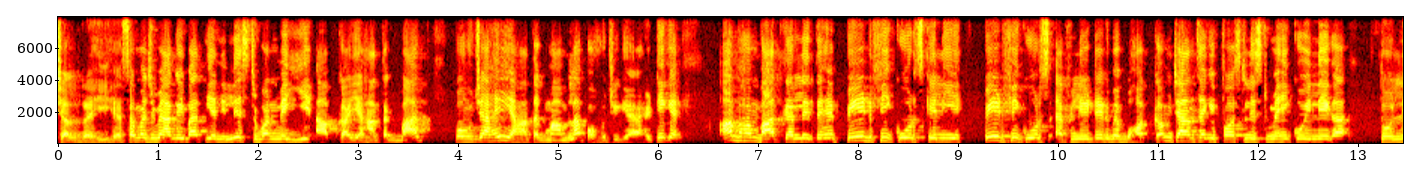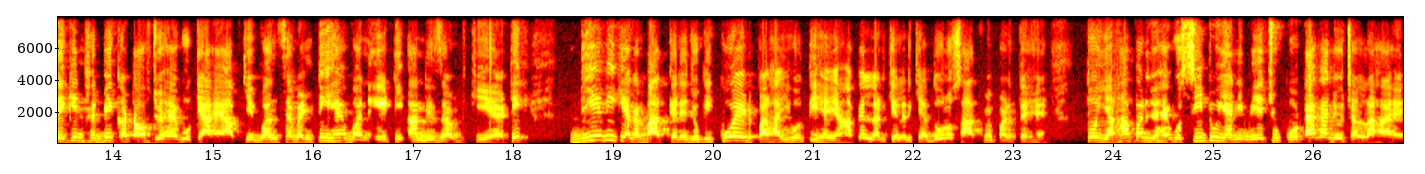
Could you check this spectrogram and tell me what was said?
चल रही है। समझ में आ गई बात? यानी लिस्ट वन में ये आपका यहाँ तक बात पहुँचा है, यहाँ तक मामला पहुँच गया है, ठीक है? अब हम बात कर लेते हैं पेड फ़ी कोर्स के लिए। पेड फ़ी कोर्स एफिलेटेड में बहुत कम चांस है कि फ़र्स्ट लिस्ट में ही कोई लेगा। तो लेकिन फिर भी कट ऑफ़ जो है वो क्या है? आपकी 170 है 180 अनरिजर्व की है, ठीक? डीएवी की अगर बात करें, जो कि कोएड पढ़ाई होती है, यहाँ पे लड़के लड़कियाँ दोनों साथ में पढ़ते हैं। तो यहाँ पर जो है, वो C2 यानी बीएचयू कोटा का जो चल रहा है,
